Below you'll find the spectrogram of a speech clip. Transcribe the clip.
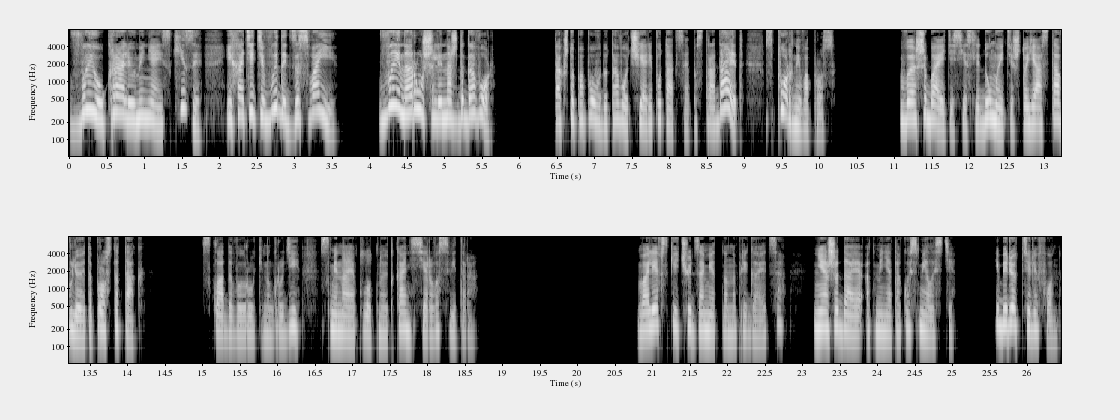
«Вы украли у меня эскизы и хотите выдать за свои! Вы нарушили наш договор!» Так что по поводу того, чья репутация пострадает, спорный вопрос. Вы ошибаетесь, если думаете, что я оставлю это просто так. Складываю руки на груди, сминая плотную ткань серого свитера. Валевский чуть заметно напрягается, не ожидая от меня такой смелости, и берет телефон.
